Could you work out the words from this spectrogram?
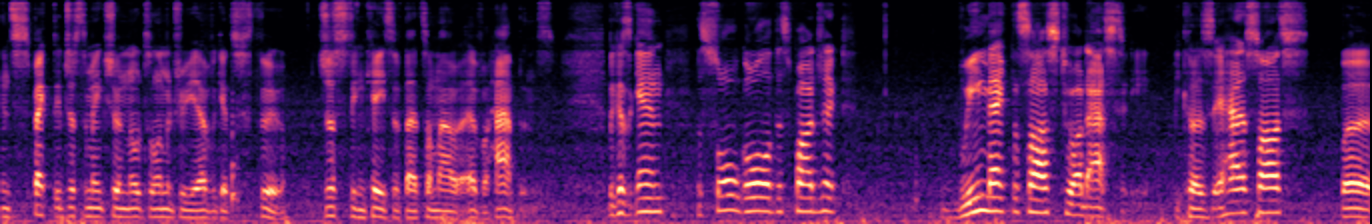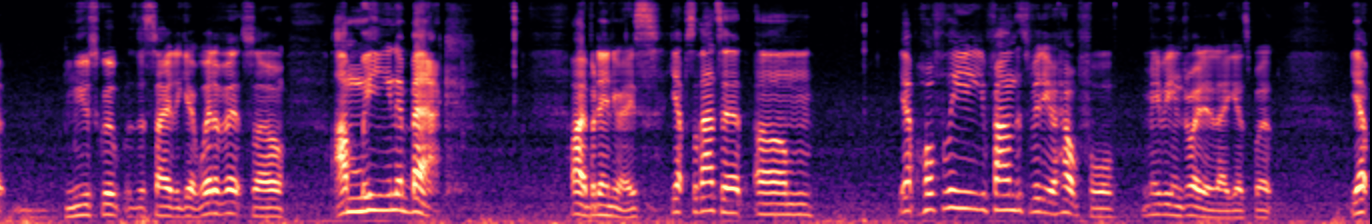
inspect it just to make sure no telemetry ever gets through. Just in case if that somehow ever happens. Because again, the sole goal of this project, bring back the sauce to Audacity. Because it has sauce, but Muse Group decided to get rid of it, so I'm bringing it back. Alright, but anyways, yep, so that's it. Um, yep, hopefully you found this video helpful. Maybe enjoyed it, I guess, but yep.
